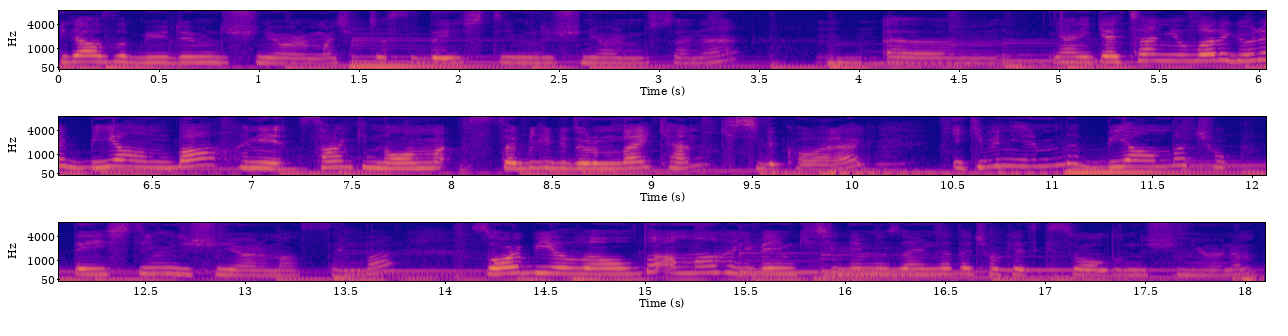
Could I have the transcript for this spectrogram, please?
Biraz da büyüdüğümü düşünüyorum açıkçası. Değiştiğimi düşünüyorum bu sene. Ee, yani geçen yıllara göre bir anda hani sanki normal stabil bir durumdayken kişilik olarak 2020'de bir anda çok değiştiğimi düşünüyorum aslında. Zor bir yıl oldu ama hani benim kişiliğim üzerinde de çok etkisi olduğunu düşünüyorum.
